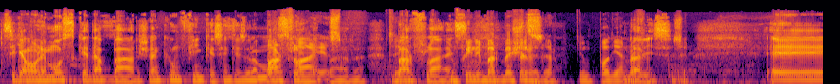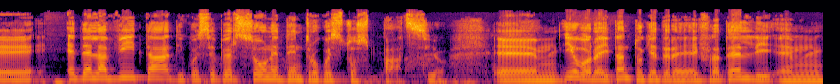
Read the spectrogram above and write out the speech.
Si chiamano le mosche da bar, c'è anche un film che si intitola Barflies. bar. Sì. Barflies. Un film di Barbe Perso- Schroeder, un po' di anni Bravissimo. fa. sì. Eh, ed è la vita di queste persone dentro questo spazio. Ehm, io vorrei tanto chiedere ai fratelli ehm,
